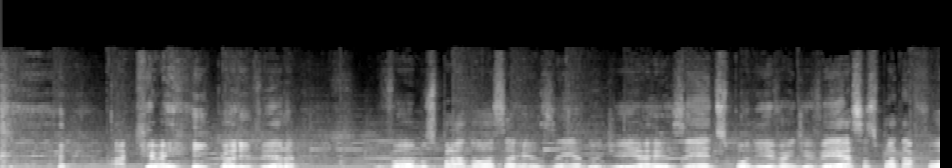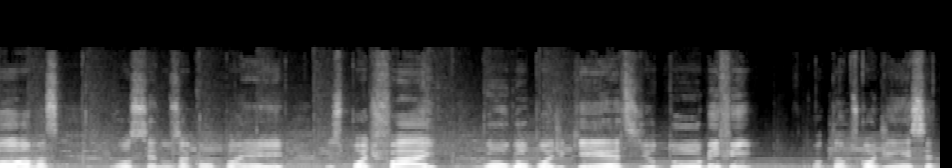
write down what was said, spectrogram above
Aqui é o Henrique Oliveira. Vamos para nossa resenha do dia. Resenha disponível em diversas plataformas. Você nos acompanha aí no Spotify, Google Podcasts, YouTube, enfim. Contamos com audiência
